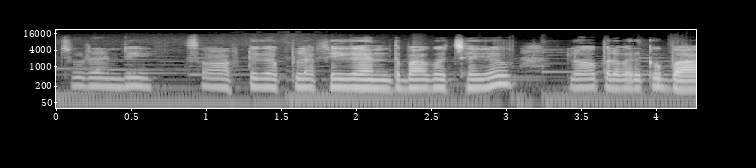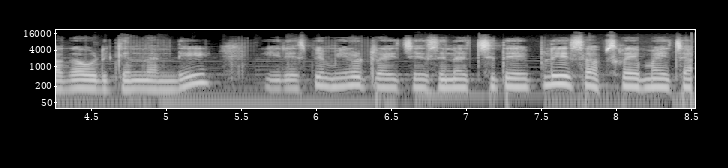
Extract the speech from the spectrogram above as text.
చూడండి సాఫ్ట్గా ప్లఫీగా ఎంత బాగా వచ్చాయో లోపల వరకు బాగా ఉడికిందండి. ఈ రెసిపీ మీరు ట్రై చేసి నచ్చితే ప్లీజ్ సబ్స్క్రైబ్ మై ఛానల్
